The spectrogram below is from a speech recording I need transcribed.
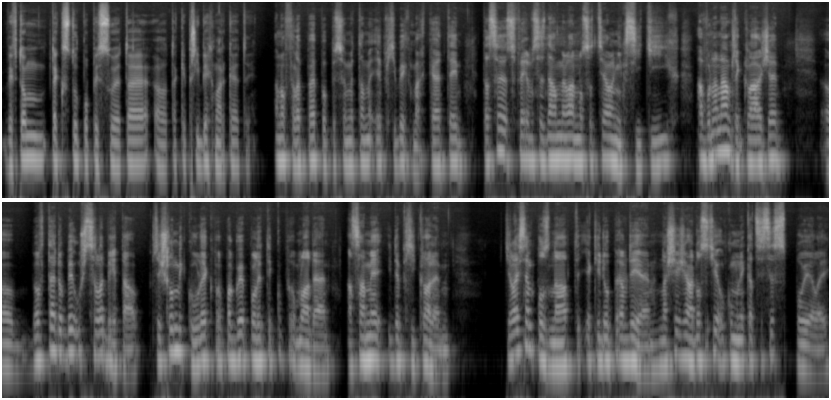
Vy v tom textu popisujete uh, taky příběh Markéty. Ano, Filipe, popisujeme tam i příběh Markéty. Ta se s firm seznámila na sociálních sítích a ona nám řekla, že byl v té době už celebrita. Přišlo mi cool, jak propaguje politiku pro mladé a sám je jde příkladem. Chtěla jsem poznat, jaký dopravdy je. Naše žádosti o komunikaci se spojily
